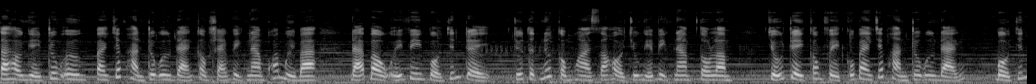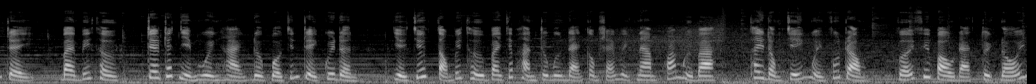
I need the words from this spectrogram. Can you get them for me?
tại hội nghị Trung ương, Ban chấp hành Trung ương Đảng Cộng sản Việt Nam khóa 13 đã bầu Ủy viên Bộ Chính trị, Chủ tịch nước Cộng hòa xã hội chủ nghĩa Việt Nam Tô Lâm chủ trì công việc của Ban chấp hành Trung ương Đảng, Bộ Chính trị, Ban Bí thư, treo trách nhiệm quyền hạn được Bộ Chính trị quy định, giữ chức Tổng Bí thư Ban chấp hành Trung ương Đảng Cộng sản Việt Nam khóa 13 thay đồng chí Nguyễn Phú Trọng với phiếu bầu đạt tuyệt đối.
